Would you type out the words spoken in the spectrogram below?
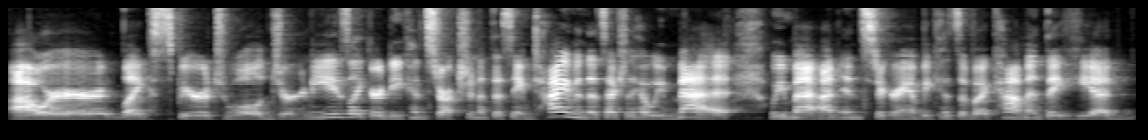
our like spiritual journeys, like our deconstruction at the same time. And that's actually how we met. We met on Instagram because of a comment that he had,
